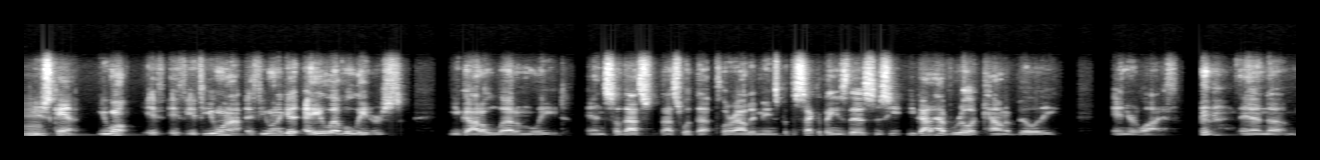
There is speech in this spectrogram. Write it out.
Mm. You just can't. You won't. If if if you want to if you want to get A level leaders, you got to let them lead. And so that's that's what that plurality means. But the second thing is this: is you, you got to have real accountability in your life. and um,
